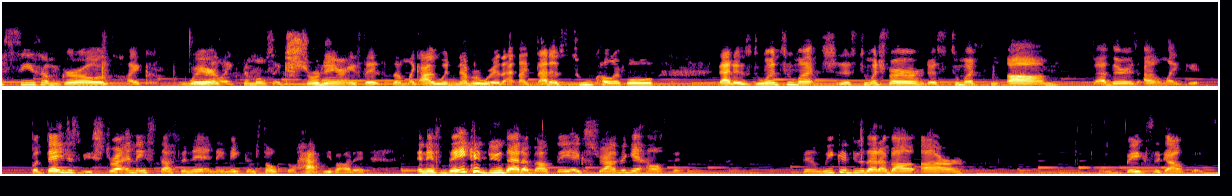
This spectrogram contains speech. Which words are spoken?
see some girls like wear like the most extraordinary fits. I'm like, I would never wear that. Like that is too colorful. That is doing too much. There's too much fur. There's too much um feathers. I don't like it. But they just be strutting they stuff in it and they make themselves feel happy about it. And if they could do that about their extravagant outfit, then we could do that about our basic outfits.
